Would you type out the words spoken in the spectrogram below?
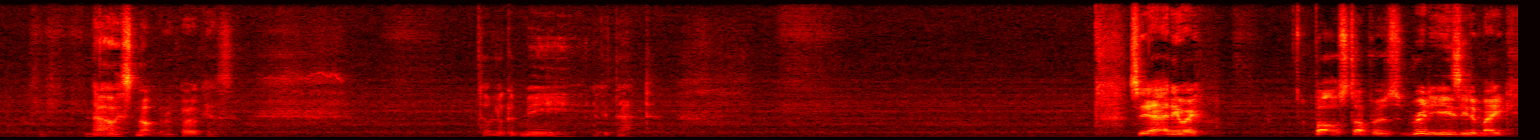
no, it's not gonna focus. Don't look at me, look at that. So yeah, anyway, bottle stoppers, really easy to make.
